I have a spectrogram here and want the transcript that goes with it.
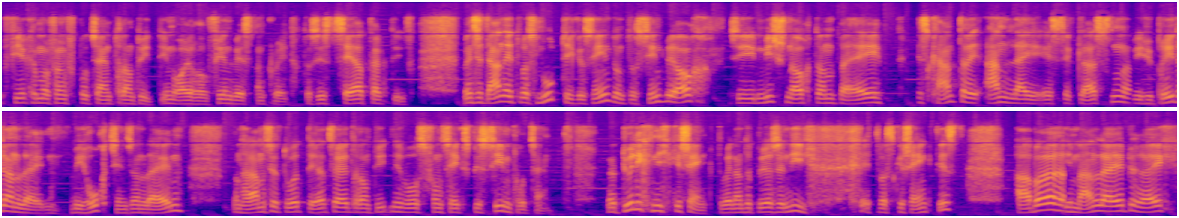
4,5 Prozent Rendite im Euro für Investment Grade. Das ist sehr attraktiv. Wenn Sie dann etwas mutiger sind, und das sind wir auch, Sie mischen auch dann bei riskantere Anleihe-Asset-Klassen wie Hybridanleihen, wie Hochzinsanleihen, dann haben sie dort derzeit Renditniveaus von 6 bis 7 Prozent. Natürlich nicht geschenkt, weil an der Börse nie etwas geschenkt ist. Aber im Anleihebereich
